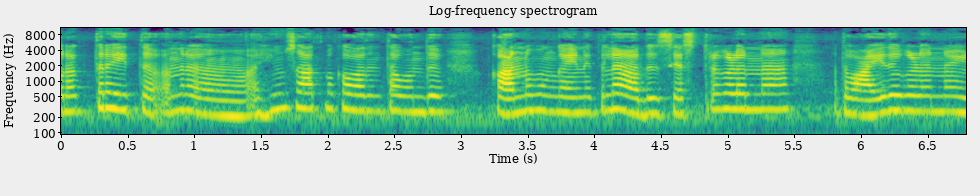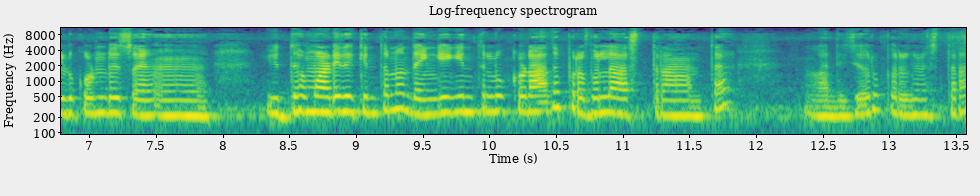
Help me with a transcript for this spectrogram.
ರಕ್ತರಹಿತ ಅಂದ್ರೆ ಅಹಿಂಸಾತ್ಮಕವಾದಂತಹ ಒಂದು ಕಾನೂನು ಭಂಗ ಏನೈತಲ್ಲ, ಅದು ಶಸ್ತ್ರಗಳನ್ನ ಅಥವಾ ಆಯುಧಗಳನ್ನು ಹಿಡ್ಕೊಂಡು ಸ ಯುದ್ಧ ಮಾಡಿದಕ್ಕಿಂತನೂ ದಂಗೆಗಿಂತಲೂ ಕೂಡ ಅದು ಪ್ರಬಲ ಅಸ್ತ್ರ ಅಂತ ಗಾಂಧೀಜಿಯವರು ಪರಿಗಣಿಸ್ತಾರೆ.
